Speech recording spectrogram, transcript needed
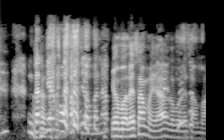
Ntar dia kopas jawaban apa. Gak boleh sama ya, gak boleh sama.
